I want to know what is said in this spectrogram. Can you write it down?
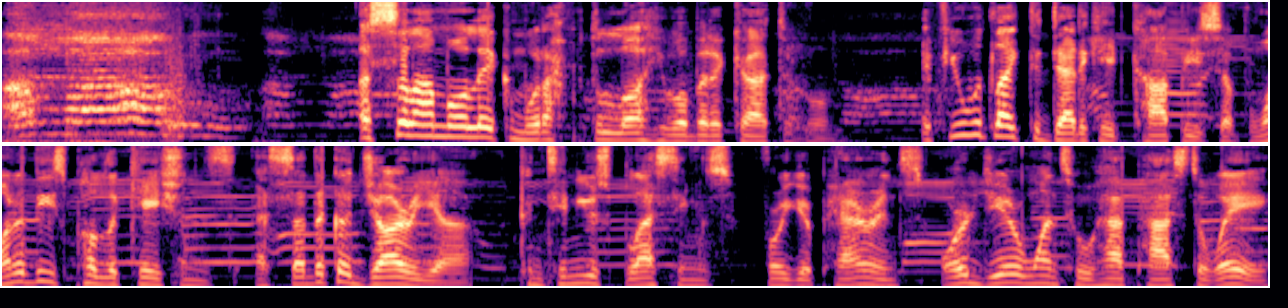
Allahu Assalamu alaikum wa rahmatullahi wa barakatuhu. If you would like to dedicate copies of one of these publications as Sadaqah Jariyah, continuous blessings for your parents or dear ones who have passed away,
